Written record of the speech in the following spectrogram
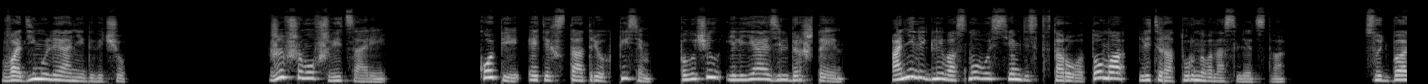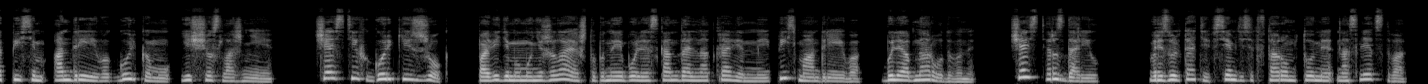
Вадиму Леонидовичу, жившему в Швейцарии. Копии этих 103 писем получил Илья Зильберштейн. Они легли в основу 72-го тома литературного наследства. Судьба писем Андреева к Горькому еще сложнее. Часть их Горький сжег, по-видимому, не желая, чтобы наиболее скандально откровенные письма Андреева были обнародованы. Часть раздарил. В результате в 72-м томе «Наследство»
